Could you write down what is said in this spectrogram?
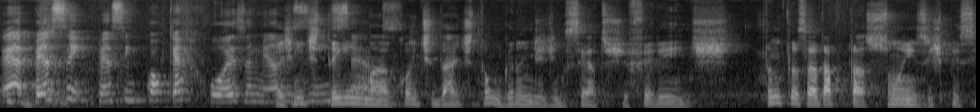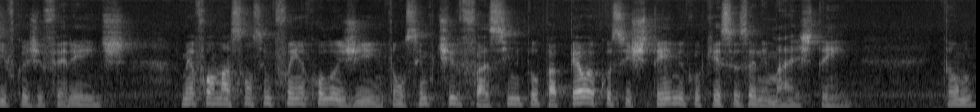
É, pensa em, pensa em qualquer coisa menos A gente tem uma quantidade tão grande de insetos diferentes, tantas adaptações específicas diferentes. Minha formação sempre foi em ecologia, então sempre tive fascínio pelo papel ecossistêmico que esses animais têm. Então,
